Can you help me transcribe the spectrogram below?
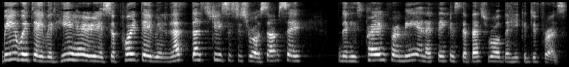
Be with David. Here he is. Support David. And that's that's Jesus' role. Some say that he's praying for me, and I think it's the best role that he could do for us.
